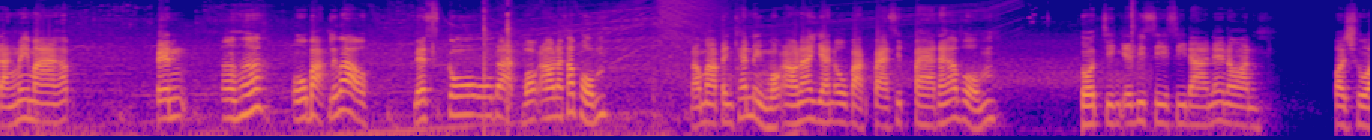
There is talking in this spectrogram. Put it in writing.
ยังไม่มาครับ เป็นเออฮะโอบักหรือเปล่า let's go โอบักวอกเอานะครับผม เรามาเป็นแค่หนึ่งวอล์กเอานะยันโอบัก88 นะครับผม ตัวจริง NBC ซีดาแน่นอนพอชัว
